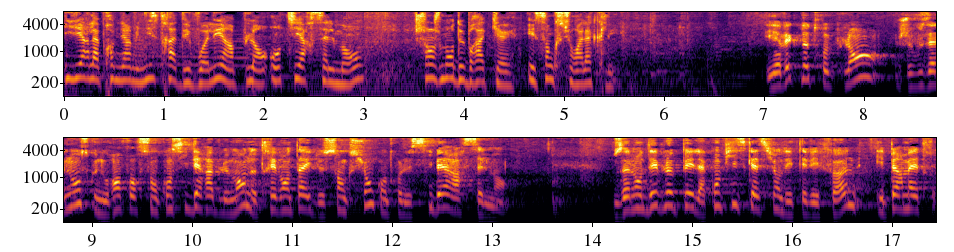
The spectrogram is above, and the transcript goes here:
Hier, la Première ministre a dévoilé un plan anti-harcèlement, changement de braquet et sanctions à la clé. Et avec notre plan, je vous annonce que nous renforçons considérablement notre éventail de sanctions contre le cyberharcèlement. Nous allons développer la confiscation des téléphones et permettre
